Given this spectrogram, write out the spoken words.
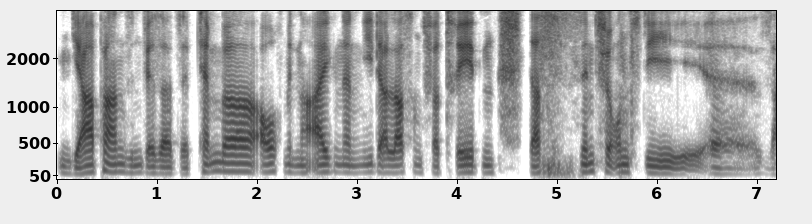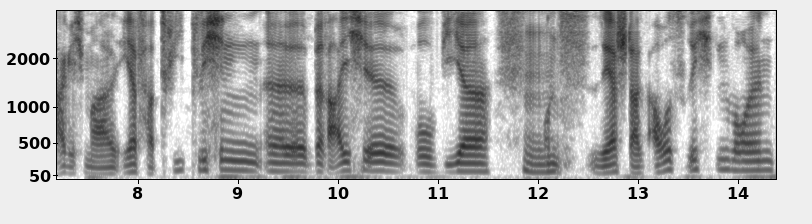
in Japan sind wir seit September auch mit einer eigenen Niederlassung vertreten. Das sind für uns die, äh, sage ich mal, eher vertrieblichen äh, Bereiche, wo wir hm. uns sehr stark ausrichten wollen.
